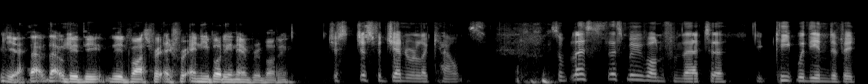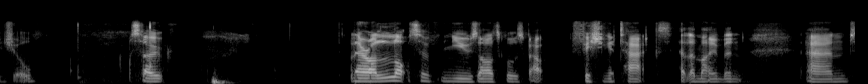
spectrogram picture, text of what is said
Yeah, that, that would be the, the advice for for anybody and everybody. Just just for general accounts. so let's let's move on from there to keep with the individual. So there are lots of news articles about phishing attacks at the moment, and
